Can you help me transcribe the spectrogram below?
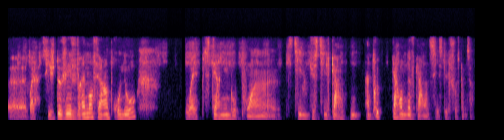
voilà. Si je devais vraiment faire un prono, Ouais, Sterling au point, euh, style, du style 40, un truc 49-46, quelque chose comme ça.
